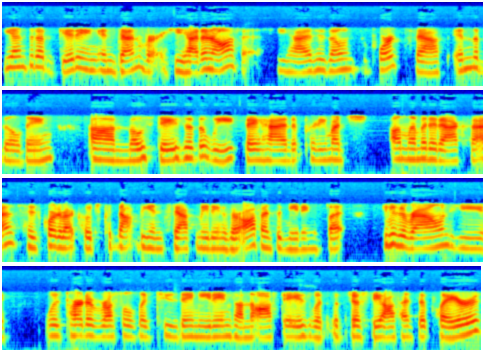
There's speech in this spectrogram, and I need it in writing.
he ended up getting in Denver. He had an office. He had his own support staff in the building um, most days of the week. They had pretty much unlimited access. His quarterback coach could not be in staff meetings or offensive meetings, but he was around. He was part of Russell's like Tuesday meetings on the off days with with just the offensive players.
